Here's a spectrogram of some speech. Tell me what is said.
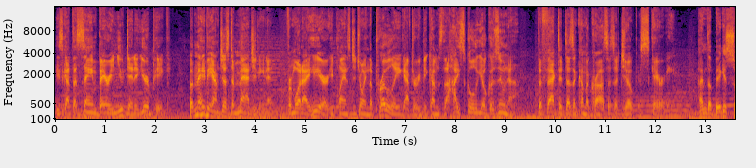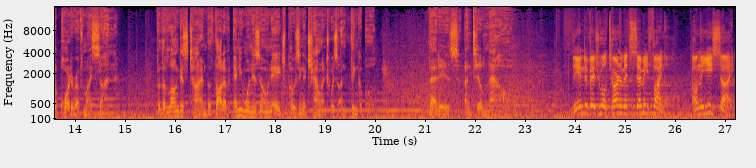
he's got the same bearing you did at your peak. But maybe I'm just imagining it. From what I hear, he plans to join the Pro League after he becomes the high school Yokozuna. The fact it doesn't come across as a joke is scary. I'm the biggest supporter of my son. For the longest time, the thought of anyone his own age posing a challenge was unthinkable. That is, until now. The individual tournament semi-final. On the east side,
